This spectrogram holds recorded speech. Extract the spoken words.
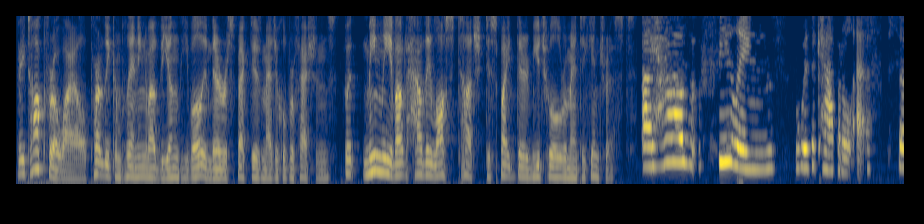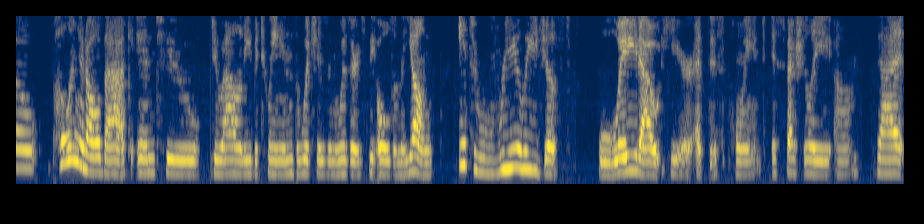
They talk for a while, partly complaining about the young people in their respective magical professions, but mainly about how they lost touch despite their mutual romantic interest. I have feelings with a capital F. So, pulling it all back into duality between the witches and wizards, the old and the young, it's really just laid out here at this point, especially um, that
